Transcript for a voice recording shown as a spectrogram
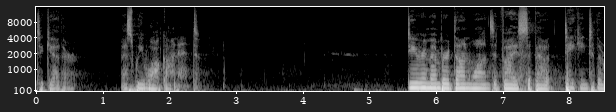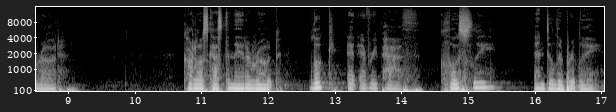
together as we walk on it. Do you remember Don Juan's advice about taking to the road? Carlos Castaneda wrote, Look at every path closely and deliberately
